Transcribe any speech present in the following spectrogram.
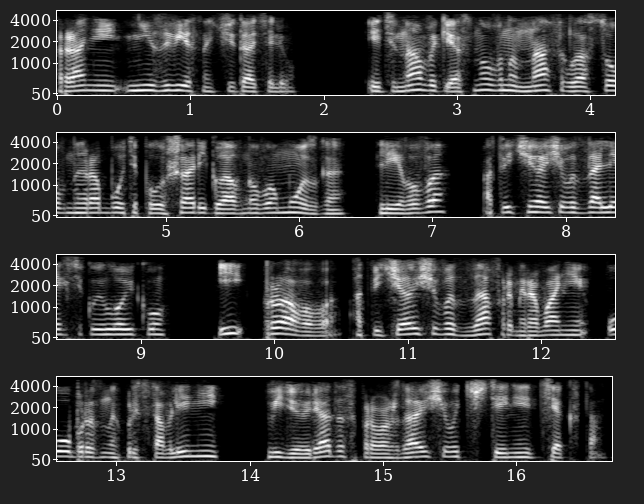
ранее неизвестной читателю. Эти навыки основаны на согласованной работе полушарий головного мозга, левого, отвечающего за лексику и логику, и правого, отвечающего за формирование образных представлений видеоряда, сопровождающего чтение текста.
